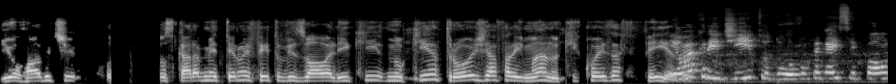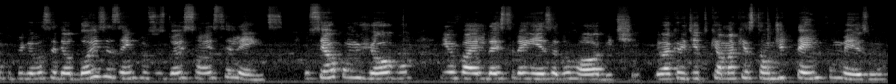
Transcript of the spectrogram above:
e o Hobbit, os caras meteram um efeito visual ali que no que entrou já falei, mano, que coisa feia. Eu acredito, Du, eu vou pegar esse ponto, porque você deu dois exemplos, os dois são excelentes. O seu com o jogo e o Vale da Estranheza do Hobbit. Eu acredito que é uma questão de tempo mesmo.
